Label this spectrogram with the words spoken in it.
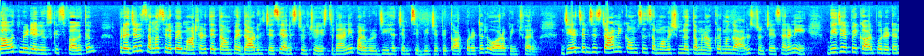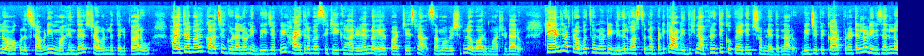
భావత్ మీడియా న్యూస్కి స్వాగతం. ప్రజల సమస్యలపై మాట్లాడితే తమపై దాడులు చేసి అరెస్టులు చేయిస్తున్నారని పలువురు జీహెచ్ఎంసీ బీజేపీ కార్పొరేటర్లు ఆరోపించారు. జీహెచ్ఎంసీ స్టాండింగ్ కౌన్సిల్ సమావేశంలో తమను అక్రమంగా అరెస్టులు చేశారని బీజేపీ కార్పొరేటర్లు ఆకుల శ్రవణి మహేందర్ శ్రవణ్లు తెలిపారు. హైదరాబాద్ కాచిగూడలోని బీజేపీ హైదరాబాద్ సిటీ కార్యాలయంలో ఏర్పాటు చేసిన సమావేశంలో వారు మాట్లాడారు. కేంద్ర ప్రభుత్వం నుండి నిధులు వస్తున్నప్పటికీ ఆ నిధులను అభివృద్ధికి ఉపయోగించడం లేదన్నారు. బీజేపీ కార్పొరేటర్ల డివిజన్లో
